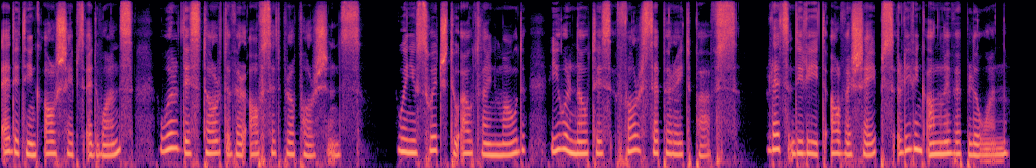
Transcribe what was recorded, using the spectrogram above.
editing all shapes at once will distort their offset proportions. When you switch to outline mode, you will notice four separate paths. Let's delete all the shapes, leaving only the blue one.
